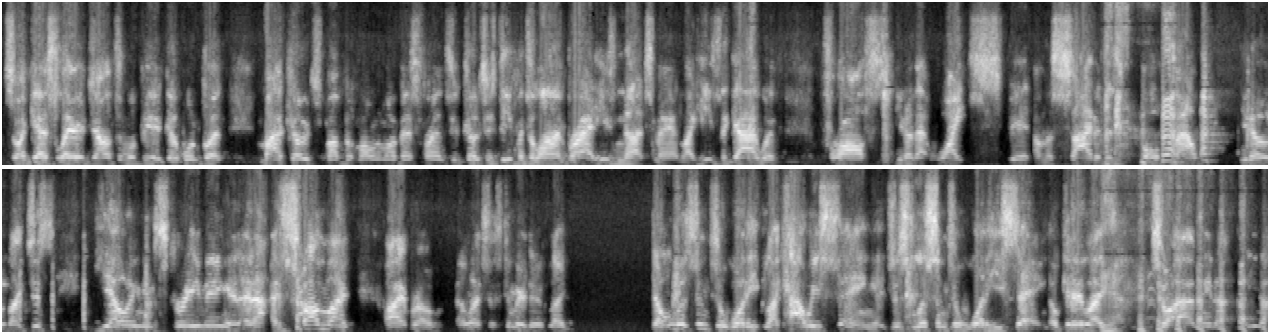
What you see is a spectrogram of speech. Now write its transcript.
So I guess Larry Johnson would be a good one. But my coach, my, my one of my best friends who coaches defensive line, Brad, he's nuts, man. Like he's the guy with frost, you know, that white spit on the side of his both mouth, you know, like just yelling and screaming. And, and I, so I'm like all right, bro, Alexis, come here, dude. Like, don't listen to what he like how he's saying it. Just listen to what he's saying. Okay, like yeah. so. I mean, I, you know,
